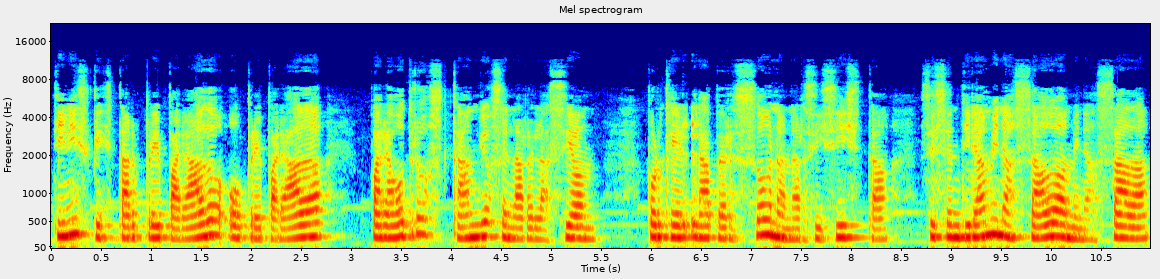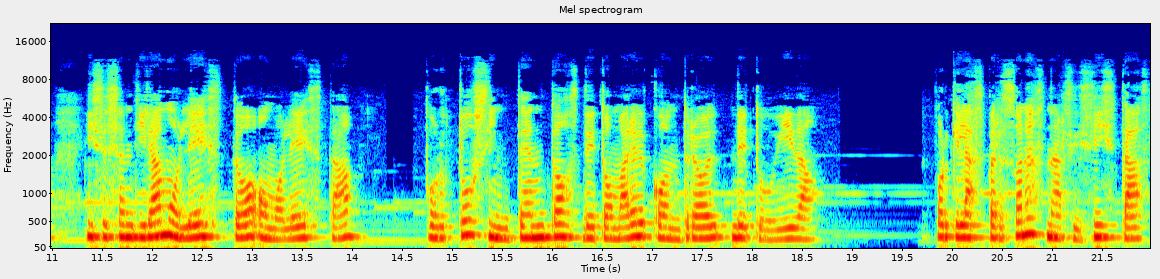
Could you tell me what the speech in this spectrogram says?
tienes que estar preparado o preparada para otros cambios en la relación, porque la persona narcisista se sentirá amenazado o amenazada y se sentirá molesto o molesta por tus intentos de tomar el control de tu vida. porque las personas narcisistas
